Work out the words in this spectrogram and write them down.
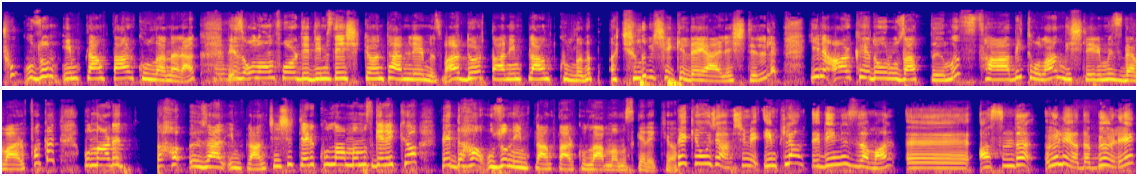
çok uzun implantlar kullanarak biz Olon for dediğimiz değişik yöntemlerimiz var. 4 tane implant kullanıp açılı bir şekilde yerleştirilip yine arkaya doğru uzattığımız sabit olan dişlerimiz de var. Fakat bunlarda daha özel implant çeşitleri kullanmamız gerekiyor ve daha uzun implantlar kullanmamız gerekiyor. Peki hocam şimdi implant dediğiniz zaman e, aslında öyle ya da böyle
